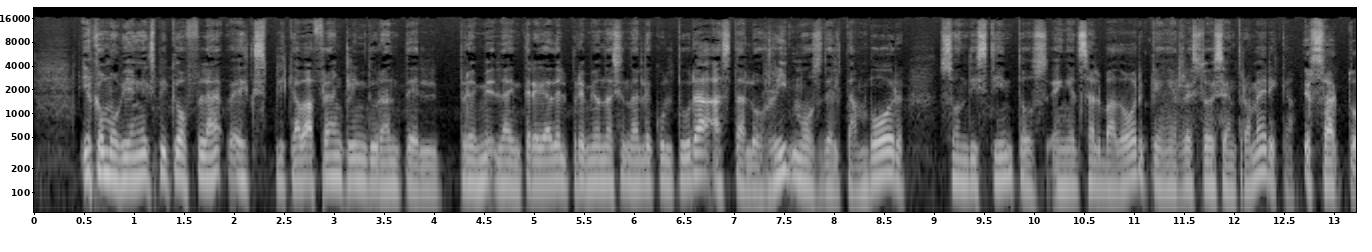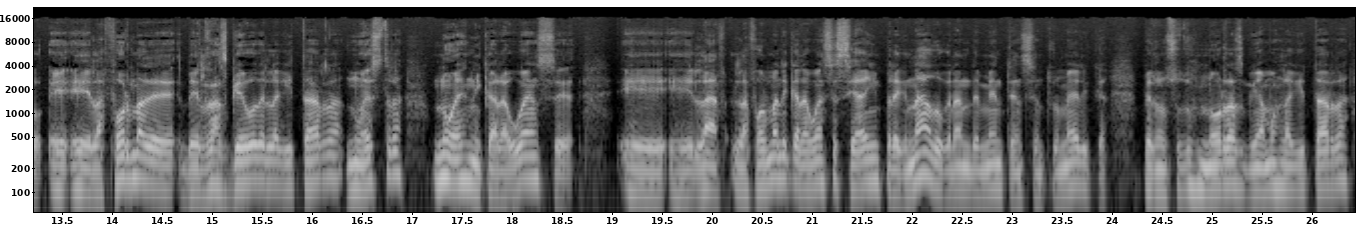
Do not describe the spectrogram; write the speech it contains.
Y como bien explicó, explicaba Franklin durante el la entrega del Premio Nacional de Cultura, hasta los ritmos del tambor son distintos en El Salvador que en el resto de Centroamérica. Exacto. Eh, eh, la forma de, rasgueo de la guitarra nuestra no es nicaragüense. Eh, la, la, forma nicaragüense se ha impregnado grandemente en Centroamérica, pero nosotros no rasgueamos la guitarra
